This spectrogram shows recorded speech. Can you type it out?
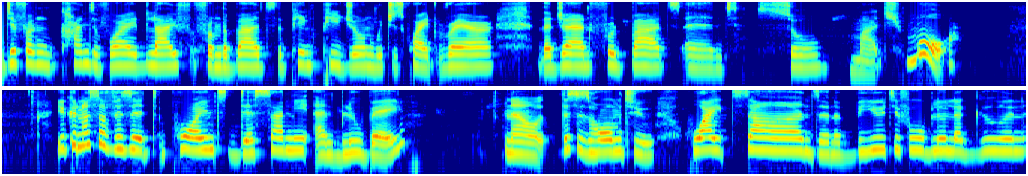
different kinds of wildlife from the birds, the pink pigeon, which is quite rare, the giant fruit bats, and so much more. You can also visit Pointe d'Esny and Blue Bay. Now, this is home to white sands and a beautiful blue lagoon.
